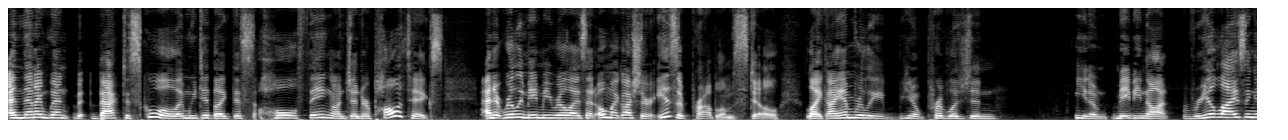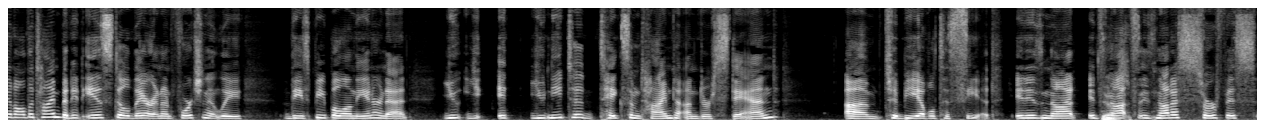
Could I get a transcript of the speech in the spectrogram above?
and then I went back to school and we did like this whole thing on gender politics. And it really made me realize that, oh my gosh, there is a problem still. Like, I am really, you know, privileged in you know, maybe not realizing it all the time, but it is still there. And unfortunately, these people on the internet, you, you it you need to take some time to understand um, to be able to see it. It is not. It's Yes. not. It's not a surface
